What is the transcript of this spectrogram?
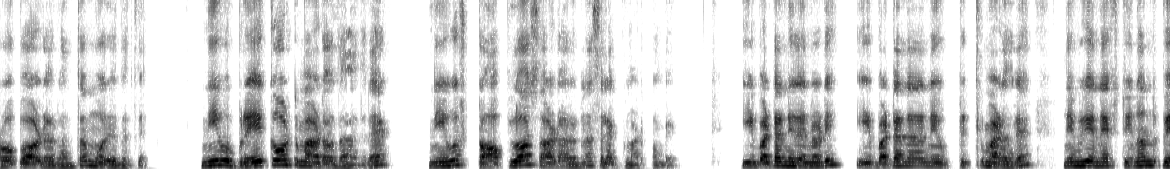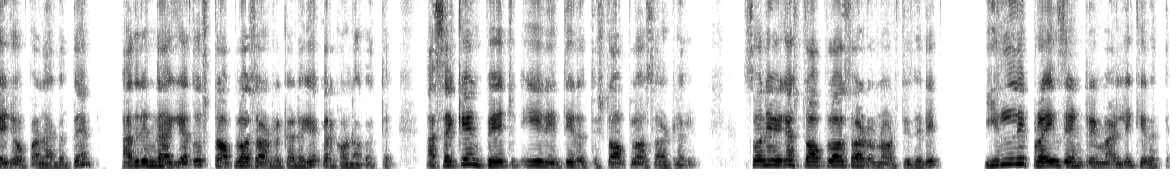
robo order ಅಂತ ಮೂರಿರುತ್ತೆ. ನೀವು ಬ್ರೇಕ್ಔಟ್ ಮಾಡೋದಾದ್ರೆ ನೀವು ಸ್ಟಾಪ್ ಲಾಸ್ ಆರ್ಡರ್ ಅನ್ನ ಸೆಲೆಕ್ಟ್ ಮಾಡ್ಕೊಬೇಕು. ಈ ಬಟನ್ ಇದೆ ನೋಡಿ. ಈ ಬಟನ್ ಅನ್ನ ನೀವು ಕ್ಲಿಕ್ ಮಾಡಿದ್ರೆ ನಿಮಗೆ ನೆಕ್ಸ್ಟ್ ಇನ್ನೊಂದು ಪೇಜ್ ಓಪನ್ ಆಗುತ್ತೆ. ಅದರಿಂದಾಗಿ ಅದು ಸ್ಟಾಪ್ ಲಾಸ್ ಆರ್ಡರ್ ಕಡೆಗೆ ಕರ್ಕೊಂಡು ಹೋಗುತ್ತೆ ಆ ಸೆಕೆಂಡ್ ಪೇಜ್ ಈ ರೀತಿ ಇರುತ್ತೆ ಸ್ಟಾಪ್ ಲಾಸ್ ಆರ್ಡರ್ ಅಲ್ಲಿ. ಸೊ ನೀವೀಗ ಸ್ಟಾಪ್ ಲಾಸ್ ಆರ್ಡರ್ ನೋಡ್ತಿದ್ದೀರಿ. ಇಲ್ಲಿ ಪ್ರೈಸ್ ಎಂಟ್ರಿ ಮಾಡ್ಲಿಕ್ಕೆ ಇರುತ್ತೆ.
